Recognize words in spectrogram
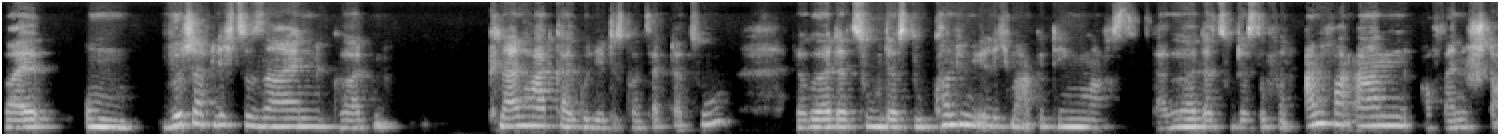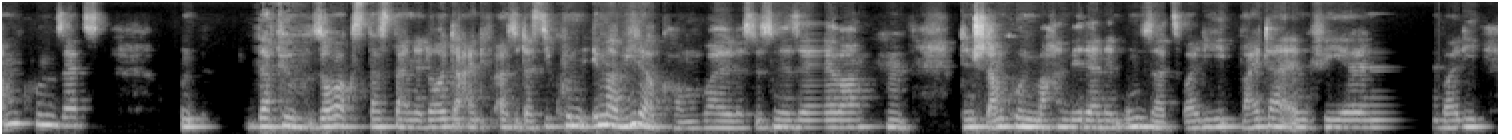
Weil um wirtschaftlich zu sein, gehört ein knallhart kalkuliertes Konzept dazu. Da gehört dazu, dass du kontinuierlich Marketing machst. Da gehört dazu, dass du von Anfang an auf deine Stammkunden setzt und dafür sorgst, dass deine Leute einfach, also dass die Kunden immer wieder kommen, weil das wissen wir selber, hm, den Stammkunden machen wir dann den Umsatz, weil die weiterempfehlen, weil die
